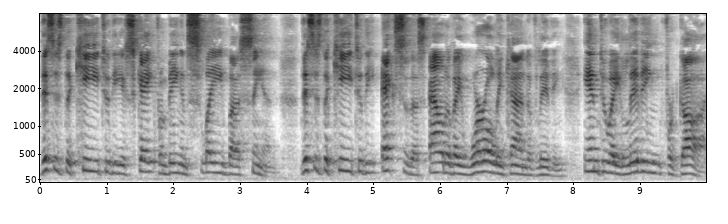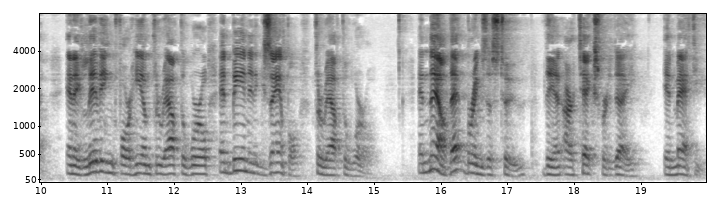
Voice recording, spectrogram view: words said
This is the key to the escape from being enslaved by sin. This is the key to the exodus out of a worldly kind of living into a living for God and a living for Him throughout the world and being an example throughout the world. And now that brings us to then our text for today in Matthew.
